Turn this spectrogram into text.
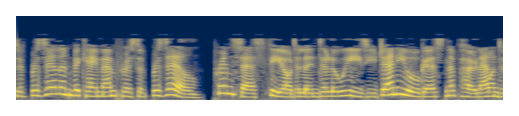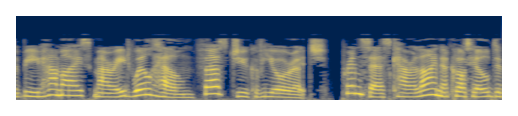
of Brazil and became Empress of Brazil. Princess Theodolinda Louise Eugenie Auguste Napoleon de Beauharnais married Wilhelm, 1st Duke of Urach. Princess Carolina Clotilde de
